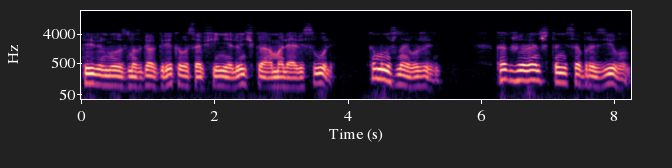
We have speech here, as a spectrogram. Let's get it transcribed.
перевернулось в мозгах Грекова сообщение Ленчика о маляве с воли. Кому нужна его жизнь? Как же раньше-то не сообразил он?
